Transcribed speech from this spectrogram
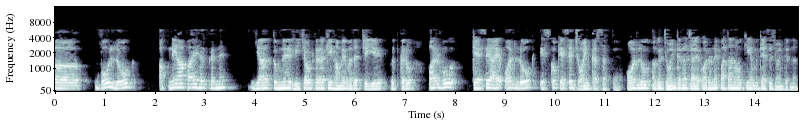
अ, वो लोग अपने आप आए हेल्प करने? या तुमने रीच आउट करा कि हमें मदद चाहिए खुद करो? और वो कैसे आए? और लोग इसको कैसे ज्वाइन कर सकते हैं? और लोग अगर ज्वाइन करना चाहे और उन्हें पता ना हो कि हमें कैसे ज्वाइन करना।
